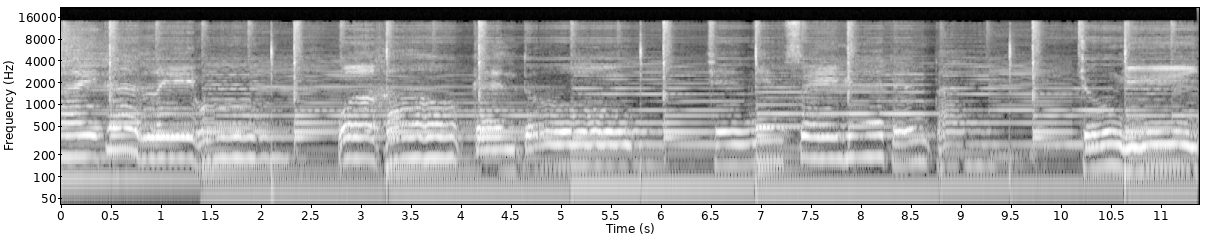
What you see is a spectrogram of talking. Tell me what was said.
爱的礼岁月等待，终于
